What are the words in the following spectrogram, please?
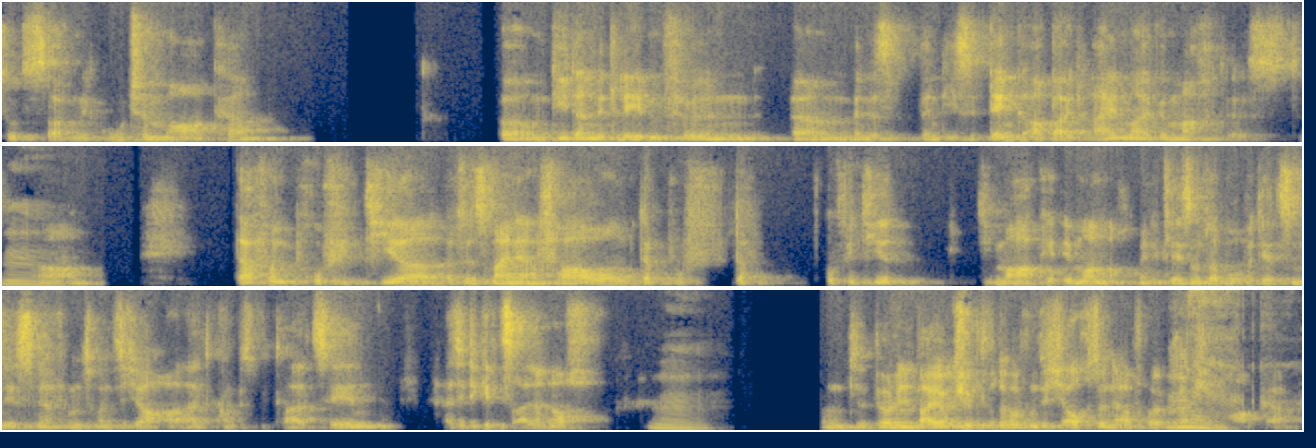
sozusagen eine gute Marke, und die dann mit Leben füllen, ähm, wenn, es, wenn diese Denkarbeit einmal gemacht ist. Mhm. Ja, davon profitiert, also das ist meine Erfahrung, da, profitiert die Marke immer noch. Meine Gläserlabor wird jetzt im nächsten Jahr 25 Jahre alt, Campus Vital 10. Also die gibt's alle noch. Mhm. Und Berlin Biocube wird hoffentlich auch so eine erfolgreiche Marke.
